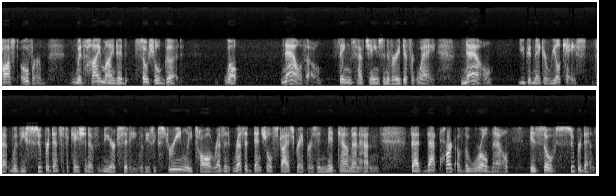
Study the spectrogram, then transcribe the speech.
tossed over with high-minded social good. Well, now, though, things have changed in a very different way. Now, you could make a real case that with the super densification of New York City, with these extremely tall resi- residential skyscrapers in midtown Manhattan, that that part of the world now is so super dense,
